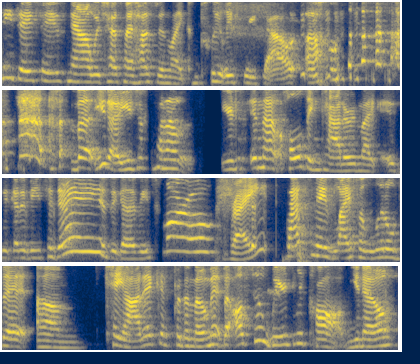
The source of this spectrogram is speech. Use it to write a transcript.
Any day phase now, which has my husband like completely freaked out. Um, but you know, you just kind of you're just in that holding pattern like is it going to be today is it going to be tomorrow right so that's made life a little bit um chaotic for the moment, but also weirdly calm, you know?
